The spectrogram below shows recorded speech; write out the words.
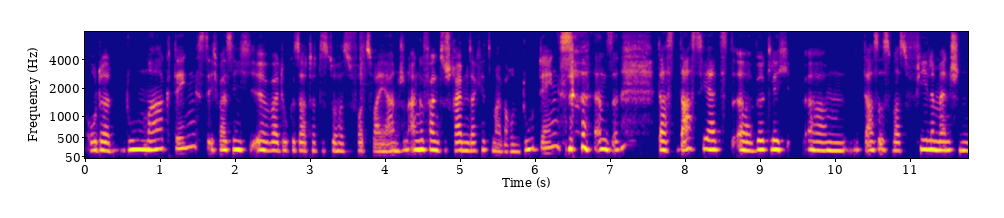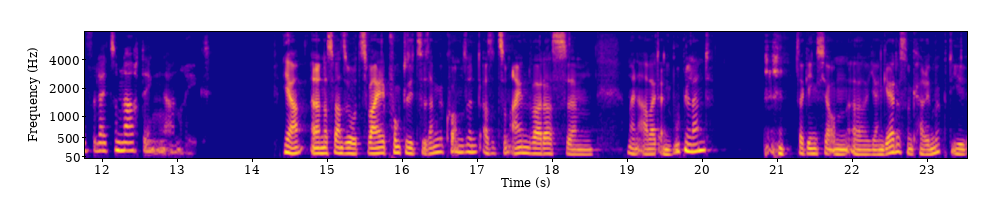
oder du, Marc, denkst. Ich weiß nicht, äh, weil du gesagt hattest, du hast vor zwei Jahren schon angefangen zu schreiben, sag ich jetzt mal, warum du denkst, dass das jetzt äh, wirklich ähm, das ist, was viele Menschen vielleicht zum Nachdenken anregt. Ja, äh, das waren so zwei Punkte, die zusammengekommen sind. Also zum einen war das ähm, meine Arbeit an Butenland. da ging es ja um Jan Gerdes und Karin Mück, die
